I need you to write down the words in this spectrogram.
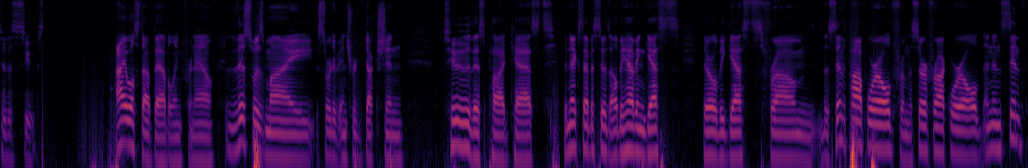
to the soups. I will stop babbling for now. This was my sort of introduction to this podcast. The next episodes, I'll be having guests. There will be guests from the synth pop world, from the surf rock world, and then synth.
